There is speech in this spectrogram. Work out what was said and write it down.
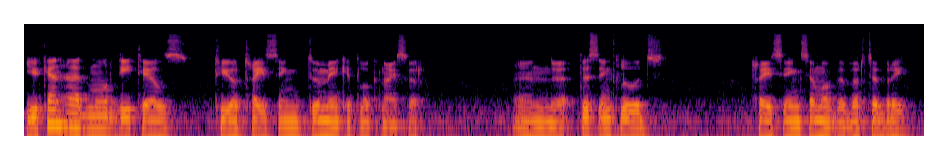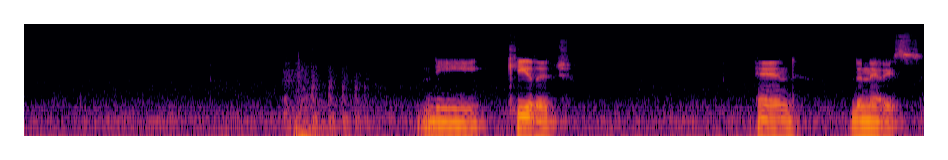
You can add more details to your tracing to make it look nicer and uh, this includes tracing some of the vertebrae, the key ridge, and the nares.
